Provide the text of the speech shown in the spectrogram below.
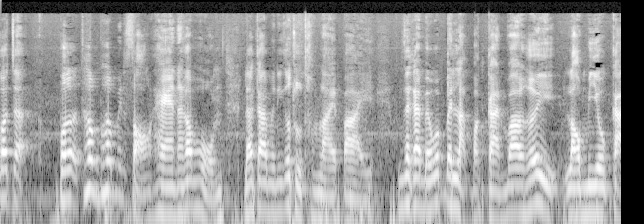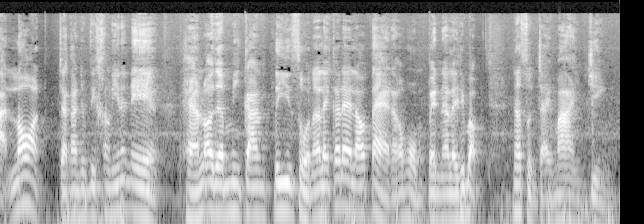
ก็จะเพิ่มเพิ่มเป็น 2 แทนนะครับผม และการเป็นนี้ก็ถูกทำลายไปมันจะกลายเป็นว่าเป็นหลักประกันว่าเฮ้ยเรามีโอกาสรอดจากการโจมตีครั้งนี้นั่นเอง แถมเราจะมีการตีสวนอะไรก็ได้แล้วแต่นะครับผมเป็นอะไรที่แบบน่าสนใจมากจริงๆ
